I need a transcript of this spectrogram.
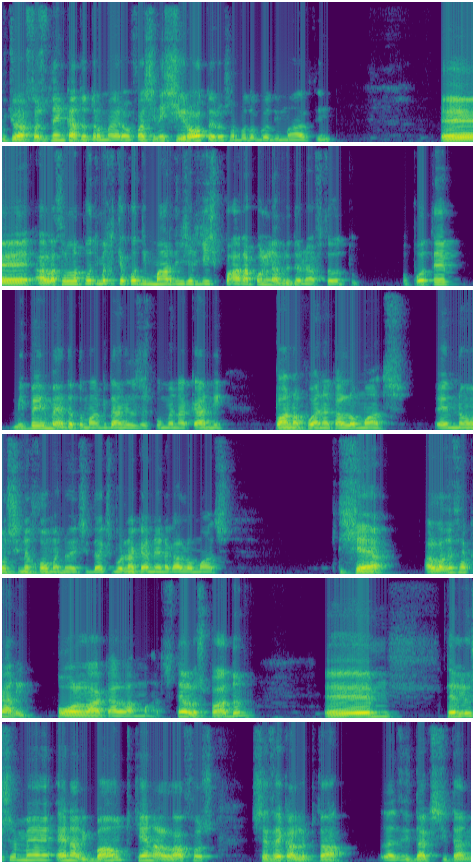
που και ο αυτό δεν είναι κάτι τρομερό. Φάση είναι χειρότερος από τον Κόντι Μάρτιν. Ε, αλλά θέλω να πω ότι μέχρι και ο Κόντι Μάρτιν έχει αργήσει πάρα πολύ να βρει τον εαυτό του. Οπότε μην περιμένετε από τον McDaniels ας πούμε, να κάνει πάνω από ένα καλό match. Ενώ συνεχόμενο έτσι. Εντάξει, μπορεί να κάνει ένα καλό match τυχαία, αλλά δεν θα κάνει πολλά καλά match. Τέλος πάντων, Ε, τελείωσε με ένα rebound και ένα λάθος σε 10 λεπτά. Δηλαδή, εντάξει, ήταν,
